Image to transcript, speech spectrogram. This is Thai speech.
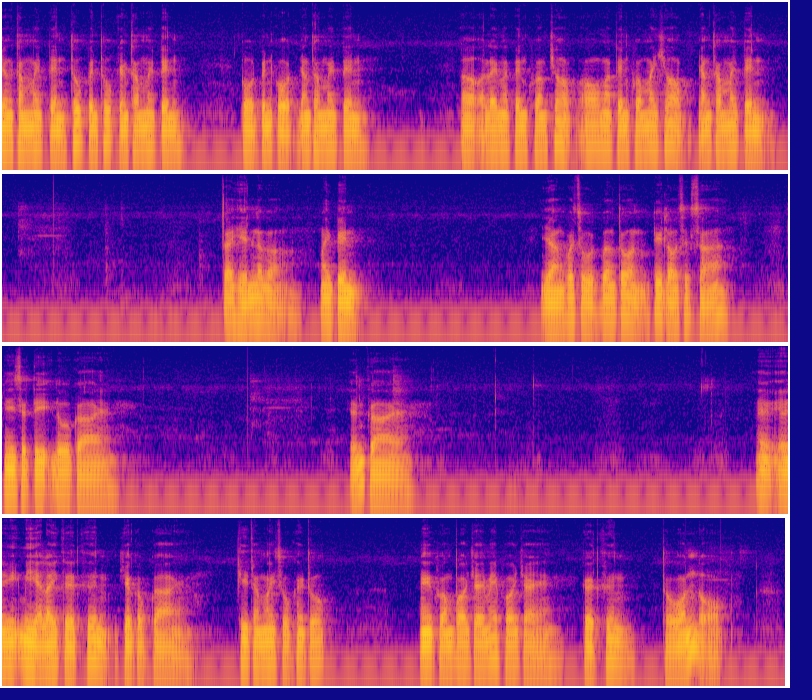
ยังทำไม่เป็นทุกข์เป็นทุกข์ยังทำไม่เป็น โกรธเป็นโกรธยังทำไม่เป็น เอาอะไรมาเป็นความชอบ เอามาเป็นความไม่ชอบ ยังทำไม่เป็นแต่เห็นแล้วก็ไม่เป็น อย่างพระสูตรเบื้องต้นที่เราศึกษา มีสติดูกาย เห็นกาย มีอะไรเกิดขึ้นเกี่ยวกับกาย ที่ทำให้สุขให้ทุกข์มีความพอใจไม่พอใจเกิดขึ้น ถอนออก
